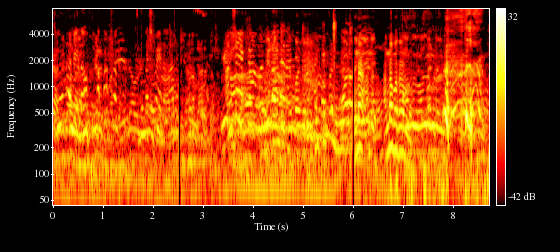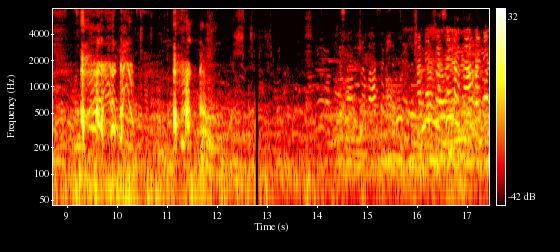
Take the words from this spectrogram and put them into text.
చూడండి నేను మర్చిపోయాను అభిషేక్ అన్న భద్రం హండ్రెడ్ పర్సెంట్ అబ్బా హండ్రెడ్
